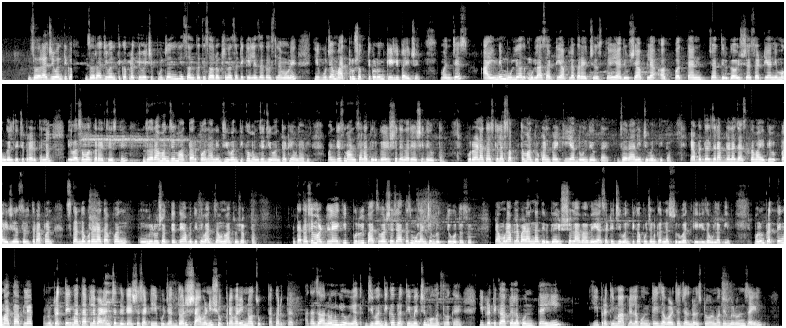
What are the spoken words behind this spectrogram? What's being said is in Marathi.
जरा जिवंतिका जरा जिवंतिका प्रतिमेचे पूजन हे संतती संरक्षणासाठी केले जात असल्यामुळे ही पूजा मातृशक्तीकडून केली पाहिजे. म्हणजेच आईने मुलं मुलासाठी आपल्या करायची असते. या दिवशी आपल्या अपत्यांच्या दीर्घायुष्यासाठी आणि मंगलतेची प्रार्थना देवासमोर करायची असते. जरा म्हणजे म्हातारपण आणि जिवंतिका म्हणजे जिवंत ठेवणारी म्हणजेच माणसाला दीर्घायुष्य देणारी अशी देवता. पुराणात असलेल्या सप्त मातृकांपैकी या दोन देवता आहेत जरा आणि जिवंतिका. याबद्दल जर आपल्याला जास्त माहिती पाहिजे असेल तर आपण स्कंदपुराणात आपण मिळू शकते ते. आपण तिथे वाच जाऊन वाचू शकता. त्यात असे म्हटले आहे की पूर्वी पाच वर्षाच्या आतच मुलांचे मृत्यू होत असत. त्यामुळे आपल्या बाळांना दीर्घायुष्य लाभावे यासाठी जिवंतिका पूजन करण्यास सुरुवात केली जाऊ लागली. म्हणून प्रत्येक माता आपल्या म्हणून प्रत्येक माता आपल्या बाळांच्या दीर्घायुष्यासाठी ही पूजा दर श्रावणी शुक्रवारी न चुकता करतात. आता जाणून घेऊयात जिवंतिका प्रतिमेचे महत्त्व काय? ही प्रतिका आपल्याला कोणत्याही ही प्रतिमा आपल्याला कोणत्याही जवळच्या जनरल स्टोअरमध्ये मिळून जाईल.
